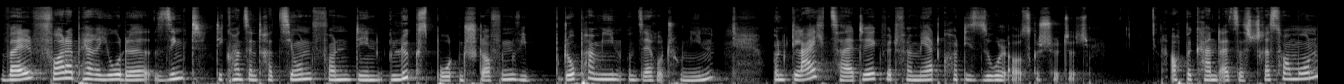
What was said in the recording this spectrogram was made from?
Weil vor der Periode sinkt die Konzentration von den Glücksbotenstoffen wie Dopamin und Serotonin und gleichzeitig wird vermehrt Cortisol ausgeschüttet. auch bekannt als das Stresshormon,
